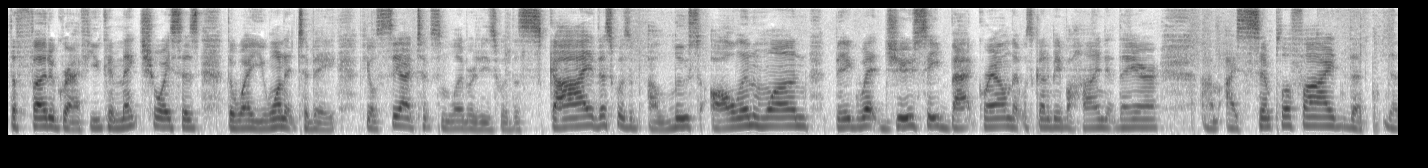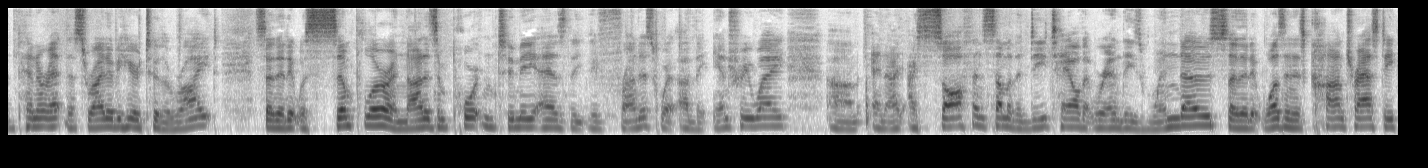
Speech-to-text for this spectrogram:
the photograph. You can make choices the way you want it to be. If you'll see, I took some liberties with the sky. This was a loose all-in-one, big, wet, juicy background that was going to be behind it there. Um, I simplified the, the Pennarette that's right over here to the right so that it was simpler and not as important to me as the, the frontis of the entryway. Um, and I, I softened some of the detail that were in these windows so that it wasn't as contrasty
